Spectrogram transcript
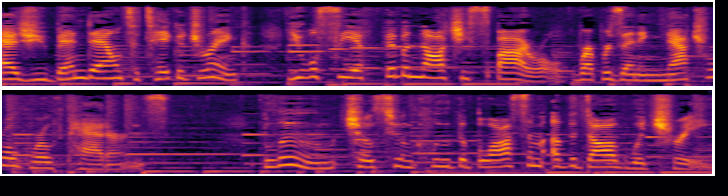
As you bend down to take a drink, you will see a Fibonacci spiral representing natural growth patterns. Bloom chose to include the blossom of the dogwood tree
